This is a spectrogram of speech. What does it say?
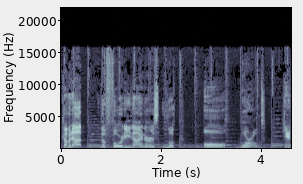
Coming up, the 49ers look all world. Can't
